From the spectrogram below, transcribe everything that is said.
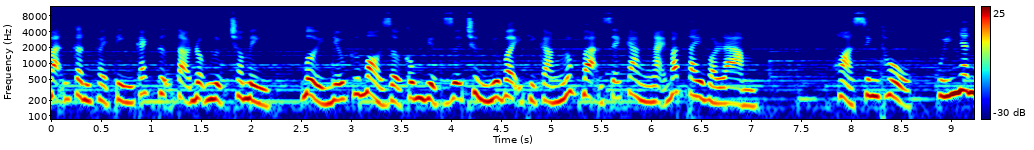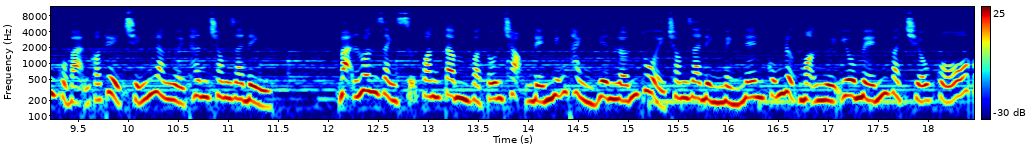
Bạn cần phải tìm cách tự tạo động lực cho mình, bởi nếu cứ bỏ dở công việc giữa chừng như vậy thì càng lúc bạn sẽ càng ngại bắt tay vào làm. Hỏa sinh thổ, quý nhân của bạn có thể chính là người thân trong gia đình. Bạn luôn dành sự quan tâm và tôn trọng đến những thành viên lớn tuổi trong gia đình mình nên cũng được mọi người yêu mến và chiếu cố.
